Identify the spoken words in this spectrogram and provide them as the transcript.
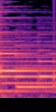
you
